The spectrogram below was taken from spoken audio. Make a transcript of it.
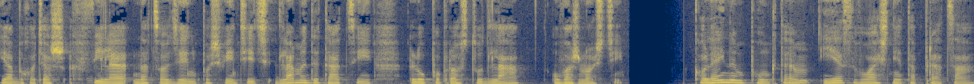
i aby chociaż chwilę na co dzień poświęcić dla medytacji lub po prostu dla uważności. Kolejnym punktem jest właśnie ta praca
